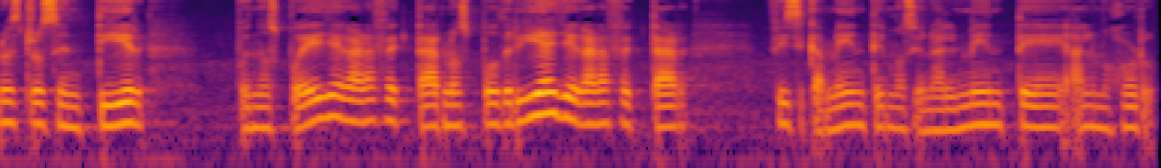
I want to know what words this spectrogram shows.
nuestro sentir, pues nos puede llegar a afectar, nos podría llegar a afectar físicamente, emocionalmente, a lo mejor,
